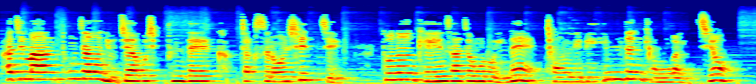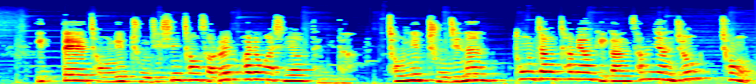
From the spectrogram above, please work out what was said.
하지만 통장은 유지하고 싶은데 갑작스러운 실직 또는 개인 사정으로 인해 적립이 힘든 경우가 있지요. 이때 적립 중지 신청서를 활용하시면 됩니다. 적립 중지는 통장 참여 기간 3년 중 총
